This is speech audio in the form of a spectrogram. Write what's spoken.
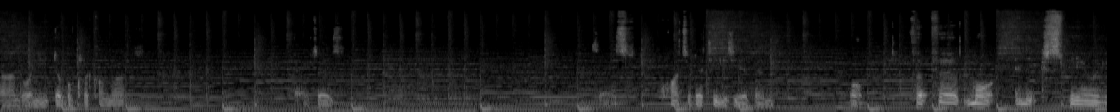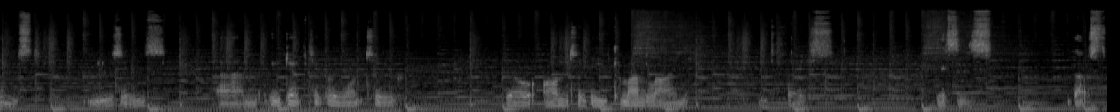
And when you double click on that, there it is. So it's quite a bit easier than, well, for, for more inexperienced users, um, who don't particularly want to go onto the command line interface. This is that's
